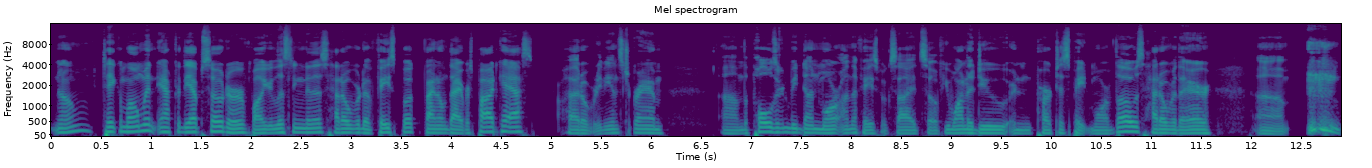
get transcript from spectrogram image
You know, take a moment after the episode or while you're listening to this, head over to Facebook, Vinyl Divers Podcast. Head over to the Instagram. Um, the polls are going to be done more on the Facebook side. So if you want to do and participate more of those, head over there. Um, I'm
